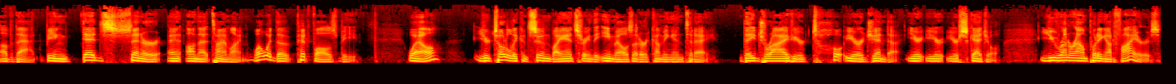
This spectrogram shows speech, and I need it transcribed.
of that? Being dead center on that timeline. What would the pitfalls be? Well, you're totally consumed by answering the emails that are coming in today. They drive your to- your agenda, your your your schedule. You run around putting out fires.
